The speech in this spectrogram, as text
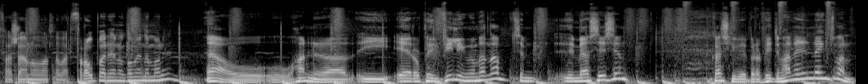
Fasano alltaf var frábær hérna að koma inn á málið. Já, og, og hann er að í aeroplane feelingum hann sem þið með að sissjan. Kannski við bara flytjum hann inn einhvern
